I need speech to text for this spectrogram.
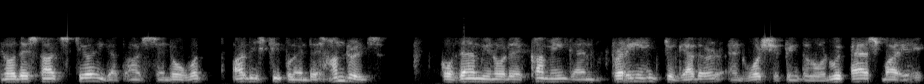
You know, they start staring at us and oh, what are these people? And there's hundreds of them, you know, they're coming and praying together and worshiping the Lord. We pass by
